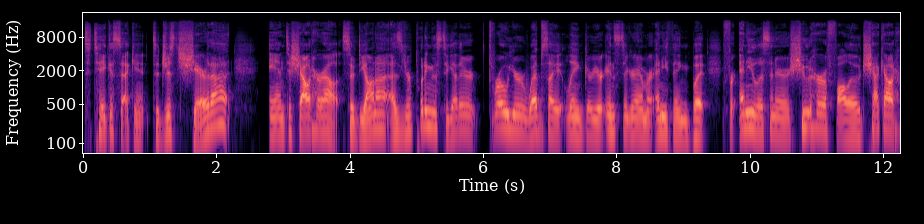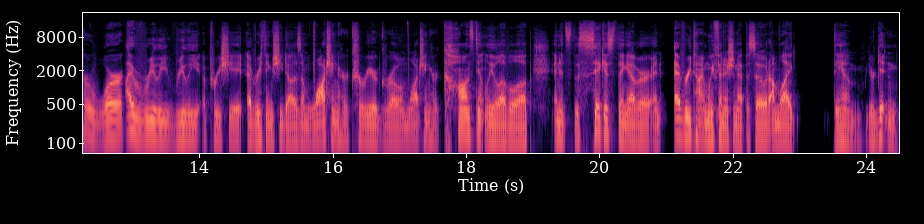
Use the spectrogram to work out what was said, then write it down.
to take a second to just share that and to shout her out. So, Diana, as you're putting this together, throw your website link or your Instagram or anything. But for any listener, shoot her a follow, check out her work. I really, really appreciate everything she does. I'm watching her career grow, I'm watching her constantly level up, and it's the sickest thing ever. And every time we finish an episode, I'm like, damn, you're getting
